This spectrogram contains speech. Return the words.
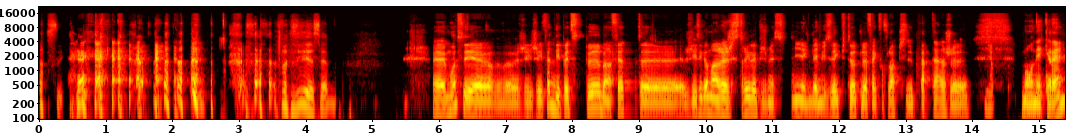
aussi. Vas-y, Seb. Euh, moi, c'est euh, j'ai fait des petites pubs, en fait. euh, j'ai été comme enregistré, là, puis je me suis mis avec de la musique, puis tout. Là, fait qu'il va falloir que tu partages euh, Yep. mon écran.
